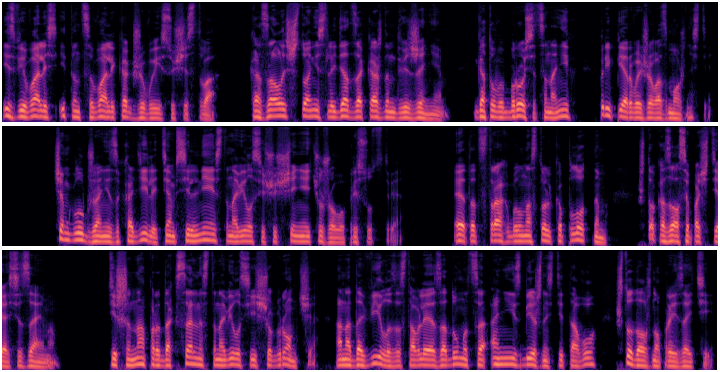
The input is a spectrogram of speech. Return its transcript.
извивались и танцевали, как живые существа. Казалось, что они следят за каждым движением, готовы броситься на них при первой же возможности. Чем глубже они заходили, тем сильнее становилось ощущение чужого присутствия. Этот страх был настолько плотным, что казался почти осязаемым. Тишина парадоксально становилась еще громче. Она давила, заставляя задуматься о неизбежности того, что должно произойти.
